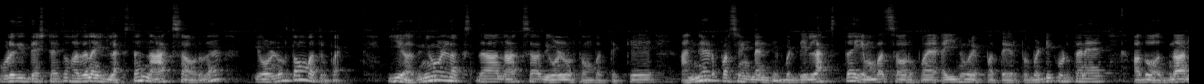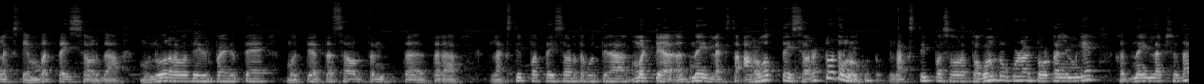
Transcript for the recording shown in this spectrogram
ಉಳಿದಿದ್ದು ಎಷ್ಟಾಯಿತು? ಹದಿನೈದು ಲಕ್ಷದ ನಾಲ್ಕು ಸಾವಿರದ ಏಳ್ನೂರ ತೊಂಬತ್ತು ರೂಪಾಯಿ. ಈ ಹದಿನೇಳು ಲಕ್ಷದ ನಾಲ್ಕು ಸಾವಿರದ ಏಳ್ನೂರ ತೊಂಬತ್ತಕ್ಕೆ ಹನ್ನೆರಡು ಪರ್ಸೆಂಟ್ ಅಂತೆ. ಬಡ್ಡಿ ಲಕ್ಷದ ಎಂಬತ್ತು ಸಾವಿರ ರೂಪಾಯಿ, ಐನೂರ ಎಪ್ಪತ್ತೈದು ರೂಪಾಯಿ ಬಡ್ಡಿ ಕೊಡ್ತಾನೆ. ಅದು ಹದಿನಾರು ಲಕ್ಷದ ಎಂಬತ್ತೈದು ಸಾವಿರದ ಮುನ್ನೂರ ಅರವತ್ತೈದು ರೂಪಾಯಿ ಆಗುತ್ತೆ. ಮತ್ತೆ ಹತ್ತು ಸಾವಿರ ತಂತ ಥರ ಲಕ್ಷದ ಇಪ್ಪತ್ತೈದು ಸಾವಿರ ತಗೋತೀರಾ ಮತ್ತೆ ಹದಿನೈದು ಲಕ್ಷದ ಅರವತ್ತೈದು ಸಾವಿರ ಟೋಟಲ್ ಉಳ್ಕೊತು. ಲಕ್ಷದ ಇಪ್ಪತ್ತು ಸಾವಿರ ತೊಗೊಂಡ್ರು ಕೂಡ ಟೋಟಲ್ ನಿಮಗೆ ಹದಿನೈದು ಲಕ್ಷದ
